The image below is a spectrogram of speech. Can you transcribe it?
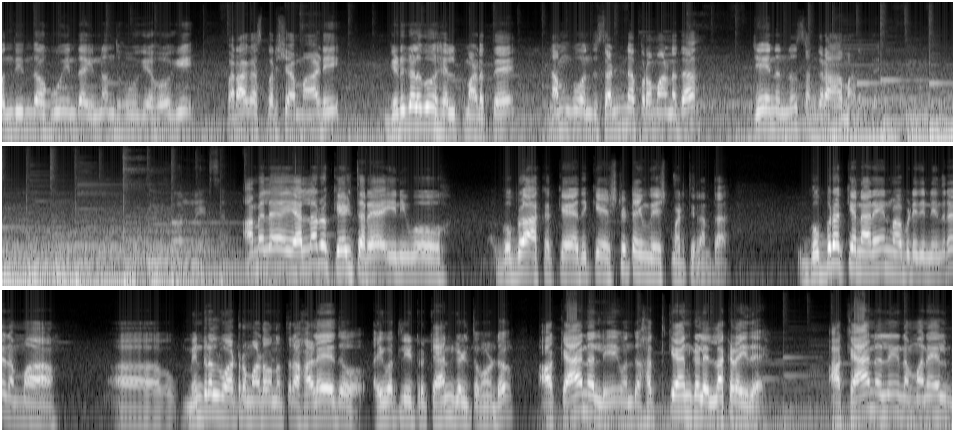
ಒಂದಿಂದ ಹೂವಿಂದ ಇನ್ನೊಂದು ಹೂವಿಗೆ ಹೋಗಿ ಪರಾಗಸ್ಪರ್ಶ ಮಾಡಿ ಗಿಡಗಳಿಗೂ ಹೆಲ್ಪ್ ಮಾಡುತ್ತೆ. ನಮಗೂ ಒಂದು ಸಣ್ಣ ಪ್ರಮಾಣದ ಜೇನನ್ನು ಸಂಗ್ರಹ ಮಾಡುತ್ತೆ. ಆಮೇಲೆ ಎಲ್ಲರೂ ಕೇಳ್ತಾರೆ ಈ ನೀವು ಗೊಬ್ಬರ ಹಾಕೋಕ್ಕೆ ಅದಕ್ಕೆ ಎಷ್ಟು ಟೈಮ್ ವೇಸ್ಟ್ ಮಾಡ್ತೀರಂತ ಅಂತ. ಗೊಬ್ಬರಕ್ಕೆ ನಾನೇನು ಮಾಡಿಬಿಟ್ಟಿದ್ದೀನಿ ಅಂದರೆ ನಮ್ಮ ಮಿನರಲ್ ವಾಟರ್ ಮಾಡೋನ ಹತ್ರ ಹಳೆಯದು ಐವತ್ತು ಲೀಟ್ರ್ ಕ್ಯಾನ್ಗಳು ತೊಗೊಂಡು ಆ ಕ್ಯಾನಲ್ಲಿ ಒಂದು ಹತ್ತು ಕ್ಯಾನ್ಗಳೆಲ್ಲ ಕಡೆ ಇದೆ. ಆ ಕ್ಯಾನಲ್ಲಿ ನಮ್ಮ ಮನೆಯಲ್ಲಿ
